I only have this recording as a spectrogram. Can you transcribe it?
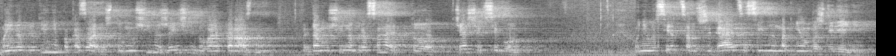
Мои наблюдения показали, что у мужчин и женщин бывает по-разному. Когда мужчина бросает, то чаще всего у него сердце разжигается сильным огнем вожделения.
